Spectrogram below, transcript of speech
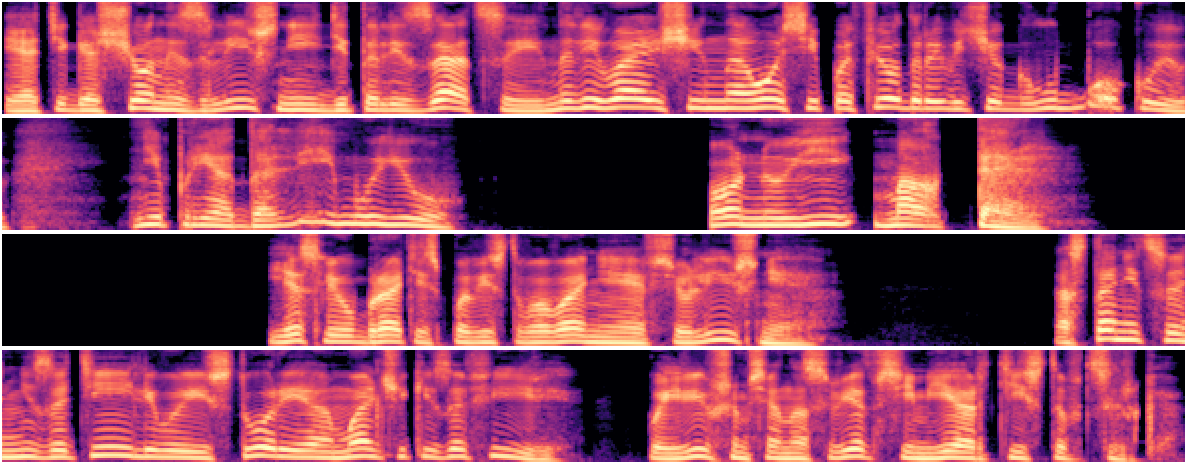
и отягощен излишней детализацией, навевающей на Осипа Федоровича глубокую, непреодолимую «Онуи мартель». Если убрать из повествования все лишнее, останется незатейливая история о мальчике Зафире, появившемся на свет в семье артистов цирка.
